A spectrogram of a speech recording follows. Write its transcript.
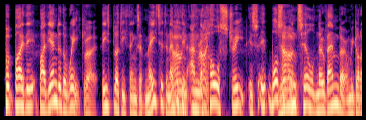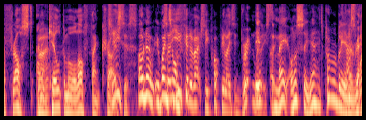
But by the by the end of the week, Right. these bloody things have mated and everything, Oh, and the whole street is. It wasn't No. until November, and we got a frost, and Right. it killed them all off. Thank Christ. Jesus. Oh no, it went so on. you could have actually populated Britain with it- these things. mate, honestly, yeah, it's probably an That's worrying,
